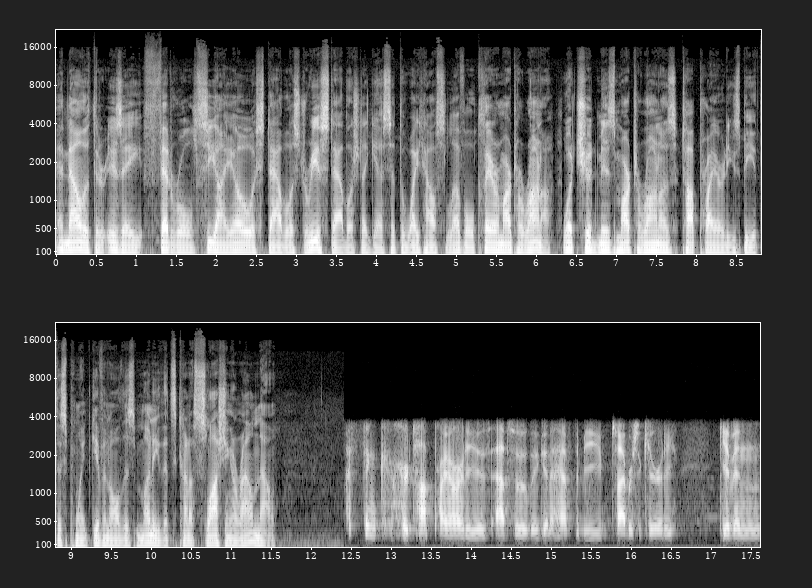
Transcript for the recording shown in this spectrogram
And now that there is a federal CIO established, reestablished, I guess, at the White House level, Clare Martorana, what should Ms. Martorana's top priorities be at this point, given all this money that's kind of sloshing around now? I think her top priority is absolutely going to have to be cybersecurity, given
